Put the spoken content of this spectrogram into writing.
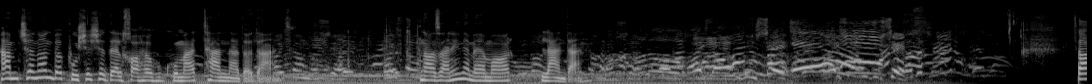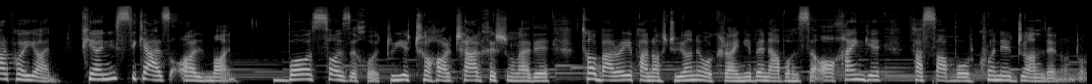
همچنان به پوشش دلخواه حکومت تن ندادند. نازنین معمار، لندن. در پایان پیانیستی که از آلمان با ساز خود روی چهار چرخش اومده تا برای پناهجویان اوکراینی به نوازه آهنگ تصور کن جان لنون رو.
